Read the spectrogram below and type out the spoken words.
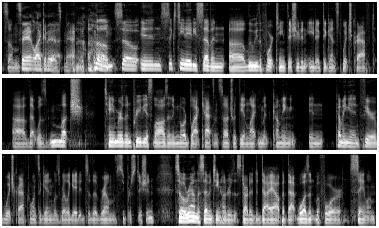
some. Say it people like it that. is, man. Um, so in 1687, uh, Louis XIV issued an edict against witchcraft uh, that was much tamer than previous laws and ignored black cats and such. With the Enlightenment coming in, coming in, fear of witchcraft once again was relegated to the realm of superstition. So around the 1700s, it started to die out, but that wasn't before Salem.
